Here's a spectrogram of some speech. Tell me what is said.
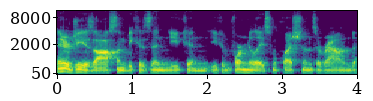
energy is awesome because then you can you can formulate some questions around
